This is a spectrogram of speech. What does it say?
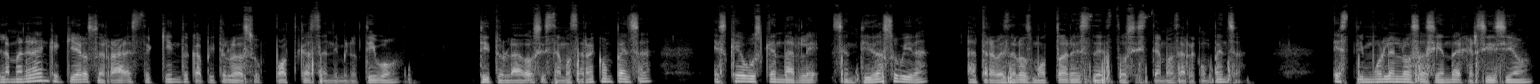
La manera en que quiero cerrar este quinto capítulo de su podcast en diminutivo, titulado Sistemas de Recompensa, es que busquen darle sentido a su vida a través de los motores de estos sistemas de recompensa. Estimúlenlos haciendo ejercicio,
